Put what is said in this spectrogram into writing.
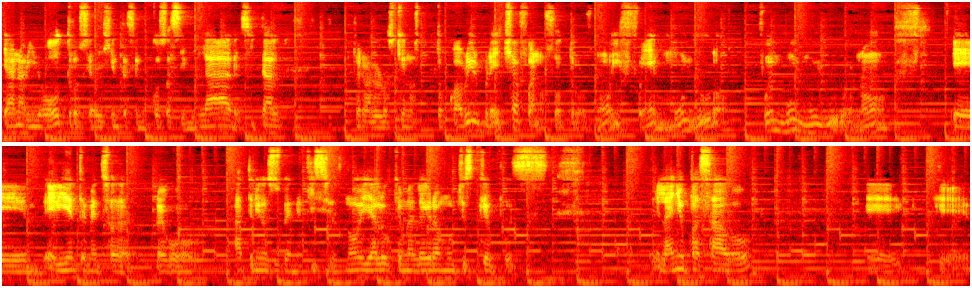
ya han habido otros y hay gente haciendo cosas similares y tal, pero a los que nos tocó abrir brecha fue a nosotros, ¿no? Y fue muy duro, fue muy, muy duro, ¿no? Eh, evidentemente, luego ha tenido sus beneficios, ¿no? Y algo que me alegra mucho es que, pues, el año pasado, eh, que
